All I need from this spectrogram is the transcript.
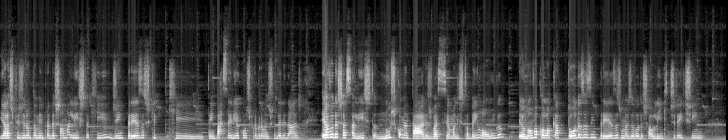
E elas pediram também para deixar uma lista aqui de empresas que, que têm parceria com os programas de fidelidade eu vou deixar essa lista nos comentários, vai ser uma lista bem longa. Eu não vou colocar todas as empresas, mas eu vou deixar o link direitinho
